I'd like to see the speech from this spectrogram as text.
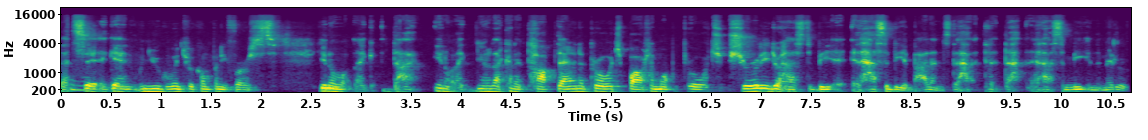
let's mm-hmm. say again, when you go into a company first, you know, like that, you know, like you know that kind of top-down approach, bottom-up approach. Surely there has to be it has to be a balance that that, that it has to meet in the middle.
